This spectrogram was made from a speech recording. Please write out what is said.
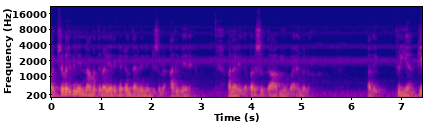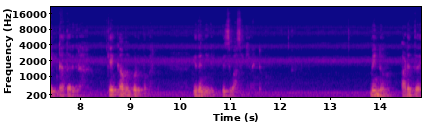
மற்றவர்களின் நாமத்தினால் எதை கேட்டாலும் தருவேன் என்று சொன்னார் அது வேறு. ஆனால் இந்த பரிசுத்த ஆவியும் வரங்களும் அதை ஃப்ரீயாக கிஃப்டாக தருகிறார். கேட்காமல் கொடுப்பவர். இதை நீங்கள் விசுவாசிக்க வேண்டும். மீண்டும் அடுத்த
